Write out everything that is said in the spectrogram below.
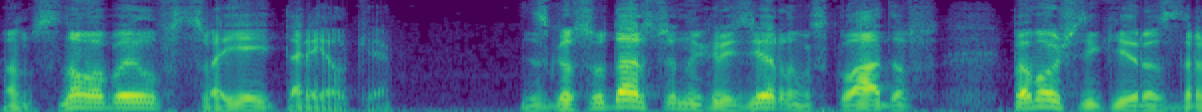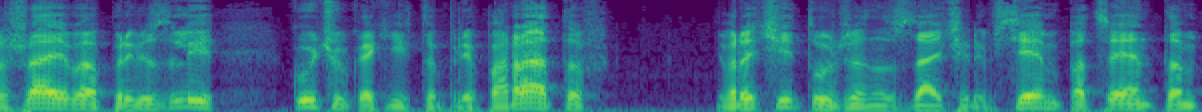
он снова был в своей тарелке. С государственных резервных складов помощники Раздражаева привезли кучу каких-то препаратов. Врачи тут же назначили всем пациентам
